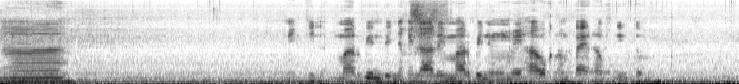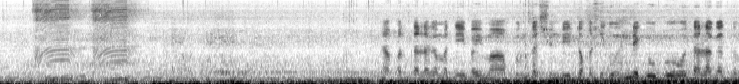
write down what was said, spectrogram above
na Marvin, hindi niya kilala yung Marvin yung may hawak ng firehouse dito. Dapat talaga matibay yung mga pundasyon dito kasi kung hindi, guguho talaga to.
